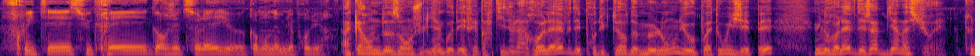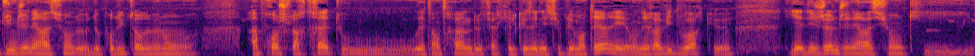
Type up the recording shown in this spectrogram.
fruité, sucré, gorgé de soleil, euh, comme on aime les produire. À 42 ans, Julien Godet fait partie de la relève des producteurs de melons du Haut-Poitou IGP, une relève déjà bien assurée. Toute une génération de, producteurs de melons euh, approche la retraite ou, est en train de faire quelques années supplémentaires et on est ravi de voir qu'il y a des jeunes générations qui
